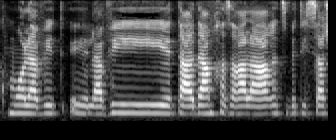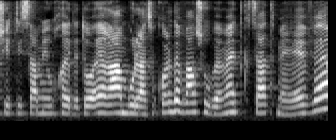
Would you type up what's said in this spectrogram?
כמו להביא, להביא את האדם חזרה לארץ בטיסה שהיא טיסה מיוחדת, או אר אמבולנס, או כל דבר שהוא באמת קצת מעבר.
